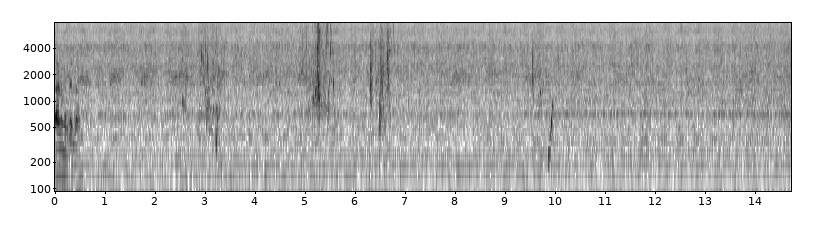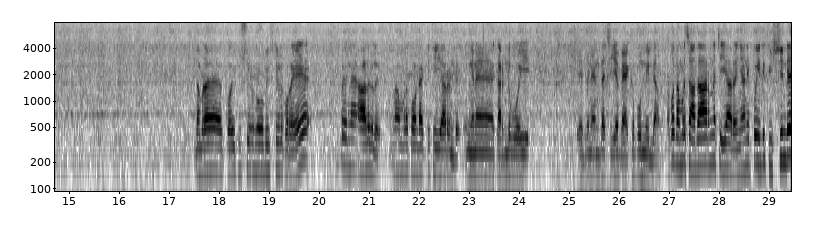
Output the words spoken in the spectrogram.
കാണുന്നുണ്ടല്ലോ. നമ്മുടെ കോഴിക്കൃഷി ഹോബിസ്റ്റുകൾ കുറേ പിന്നെ ആളുകൾ നമ്മൾ കോണ്ടാക്ട് ചെയ്യാറുണ്ട്. ഇങ്ങനെ കറണ്ട് പോയി പിന്നെ എന്താ ചെയ്യുക ബാക്കപ്പ് ഒന്നും ഇല്ലാന്ന്. അപ്പോൾ നമ്മൾ സാധാരണ ചെയ്യാറ് ഞാനിപ്പോൾ ഇത് ഫിഷിന്റെ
